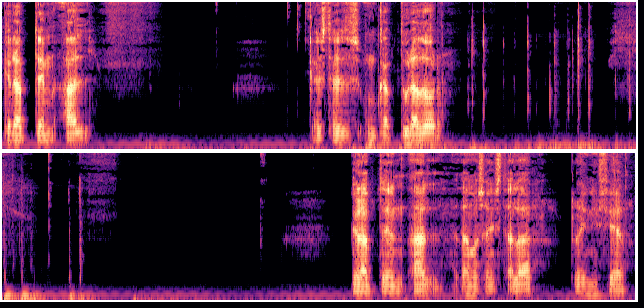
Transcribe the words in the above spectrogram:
GrabTem Al. Este es un capturador. GrabTem Al, le damos a instalar, reiniciar.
